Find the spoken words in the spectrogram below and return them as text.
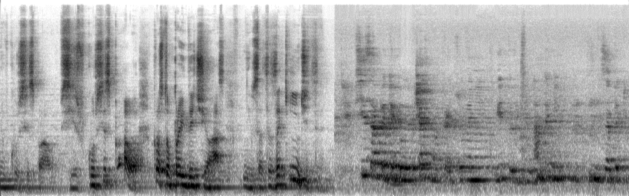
не в курсі справи. Всі ж в курсі справи. Просто прийде час і все це закінчиться. Всі запити були вчасно опрацьовані, відповіді надані запиту,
